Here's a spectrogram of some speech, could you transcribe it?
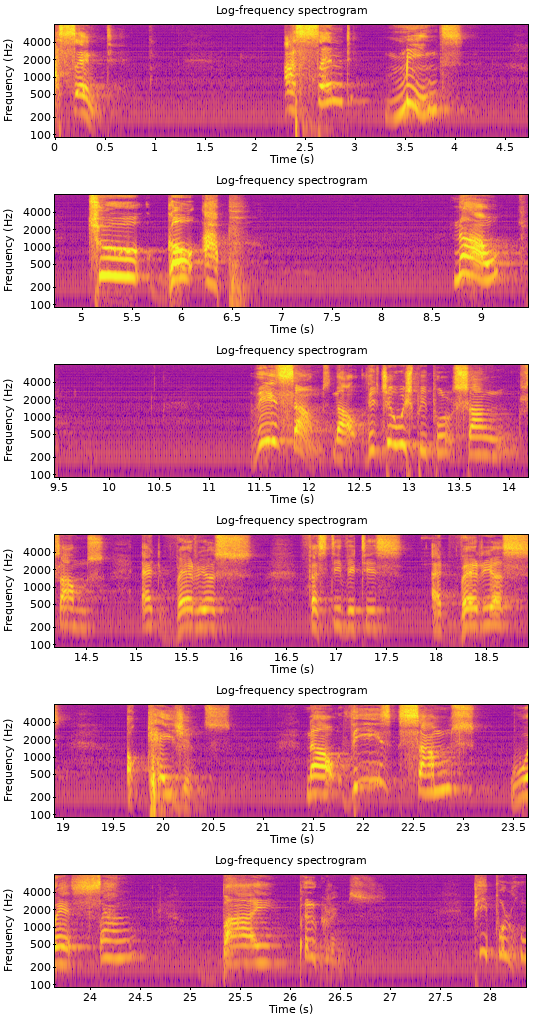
Ascent. Ascent means to go up. Now, these psalms, now the Jewish people sang psalms at various festivities, at various occasions. Now, these psalms were sung by pilgrims, people who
